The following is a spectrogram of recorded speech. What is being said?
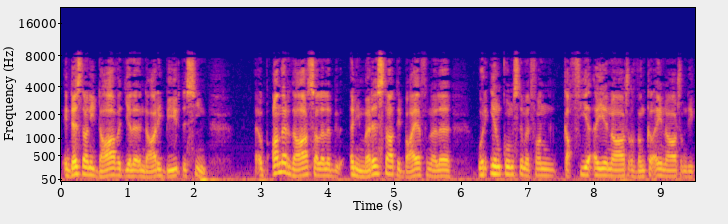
en dis dan die dae wat jy in daardie buurte sien. Op ander dae sal hulle in die middestad het baie van hulle ooreenkomste met van kafee-eienaars of winkeleienaars om die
